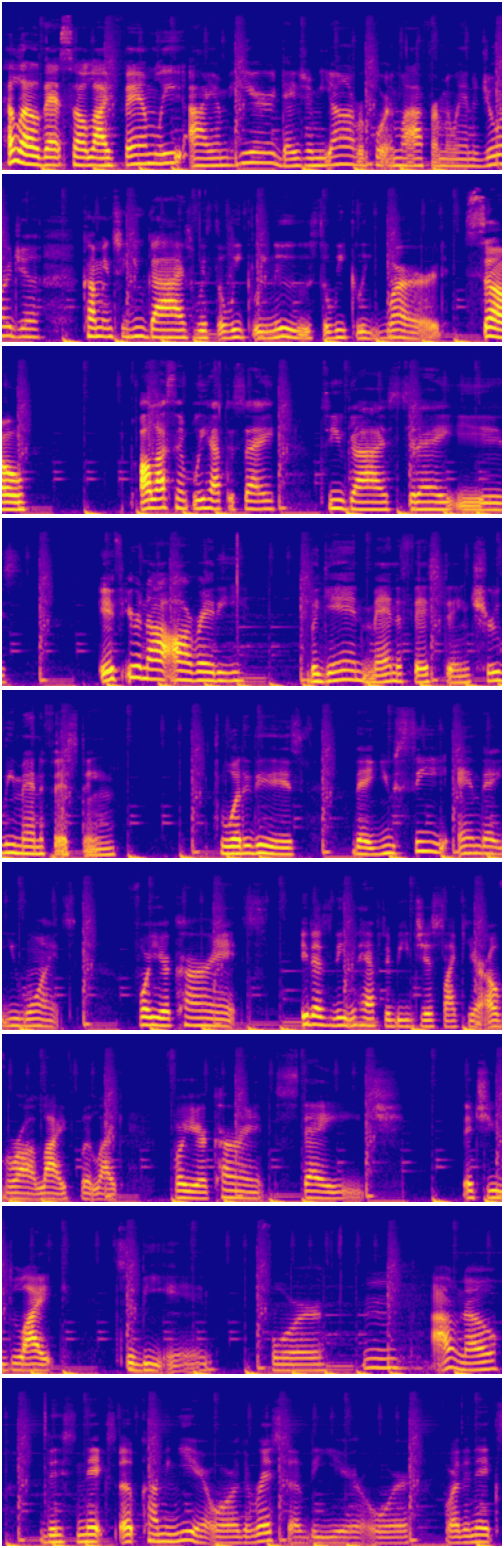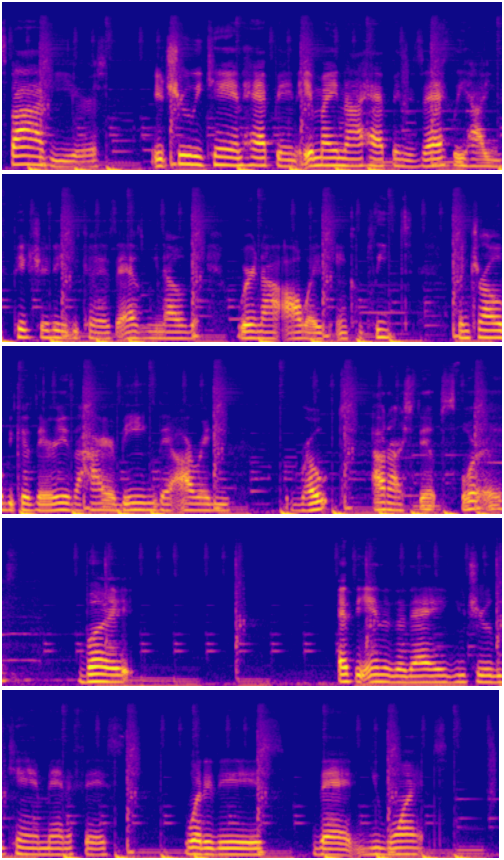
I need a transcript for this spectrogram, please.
Hello, that's So Life family. I am here, Deja Mian, reporting live from Atlanta, Georgia, coming to you guys with the weekly news, the weekly word. So, all I simply have to say to you guys today is if you're not already, begin manifesting, truly manifesting what it is that you see and that you want for your current it doesn't even have to be just like your overall life, but like for your current stage that you'd like to be in for, mm, I don't know, this next upcoming year or the rest of the year or for the next five years. It truly can happen. It may not happen exactly how you pictured it because, as we know, that we're not always in complete control because there is a higher being that already wrote out our steps for us. But at the end of the day, you truly can manifest what it is that you want.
